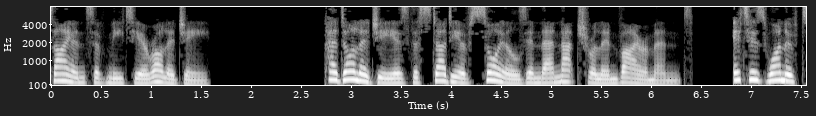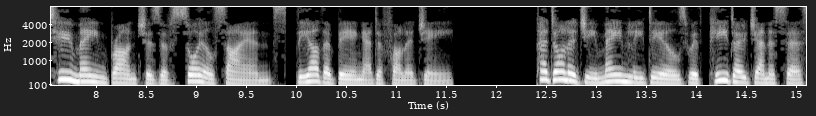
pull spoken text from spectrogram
science of meteorology. Pedology is the study of soils in their natural environment. It is one of two main branches of soil science, the other being edaphology. Pedology mainly deals with pedogenesis,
